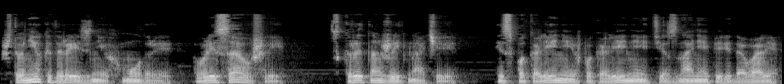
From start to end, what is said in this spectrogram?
что некоторые из них, мудрые, в леса ушли, скрытно жить начали, из поколения в поколение те знания передавали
